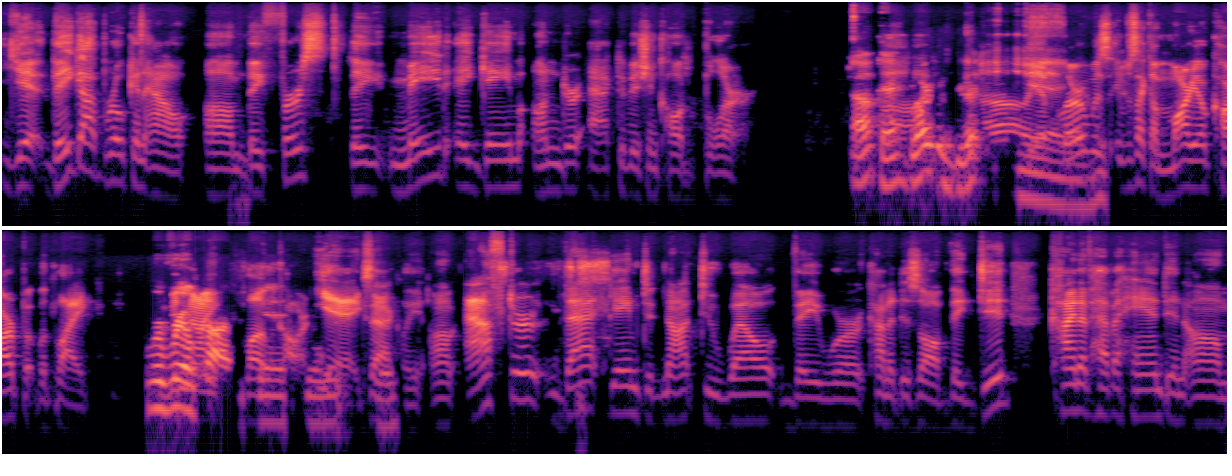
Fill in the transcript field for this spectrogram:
yeah, they got broken out. Um, they first they made a game under Activision called Blur. Okay, Uh, Blur was good. oh yeah, yeah, Blur was it was like a Mario Kart, but with like With real Midnight cars. Love Yeah, card. yeah, Yeah, yeah. exactly. Um, after that game did not do well, they were kind of dissolved. They did kind of have a hand in um,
